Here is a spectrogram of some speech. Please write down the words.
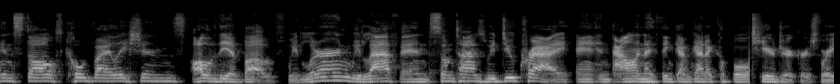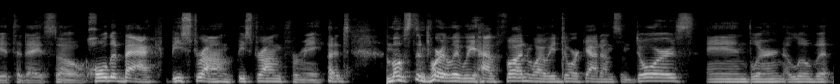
installs, code violations, all of the above. We learn, we laugh, and sometimes we do cry. And Alan, I think I've got a couple tear jerkers for you today. So hold it back. Be strong. Be strong for me. But most importantly, we have fun while we dork out on some doors and learn a little bit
